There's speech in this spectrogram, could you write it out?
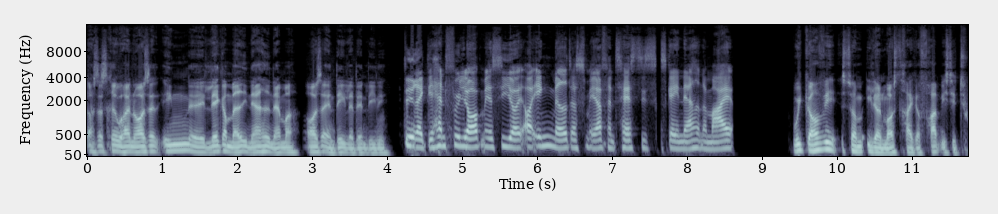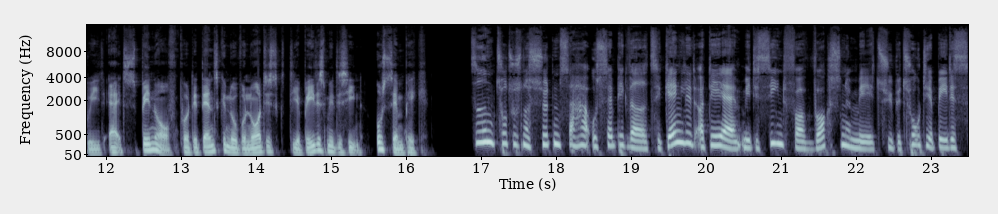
Og så skriver han også, at ingen øh, lækker mad i nærheden af mig også er en del af den ligning. Det er rigtigt. Han følger op med at sige, og, og ingen mad, der smager fantastisk, skal i nærheden af mig. Wegovy, som Elon Musk trækker frem i sit tweet, er et spin-off på det danske Novo Nordisk diabetesmedicin Ozempic. Siden 2017 så har Ozempic været tilgængeligt, og det er medicin for voksne med type 2-diabetes.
